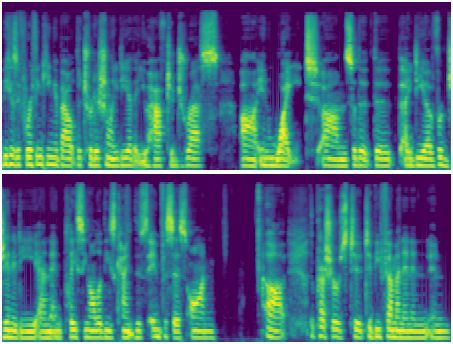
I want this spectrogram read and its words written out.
because if we're thinking about the traditional idea that you have to dress uh, in white. Um, so the, the, idea of virginity and and placing all of these kind this emphasis on uh, the pressures to to be feminine and and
